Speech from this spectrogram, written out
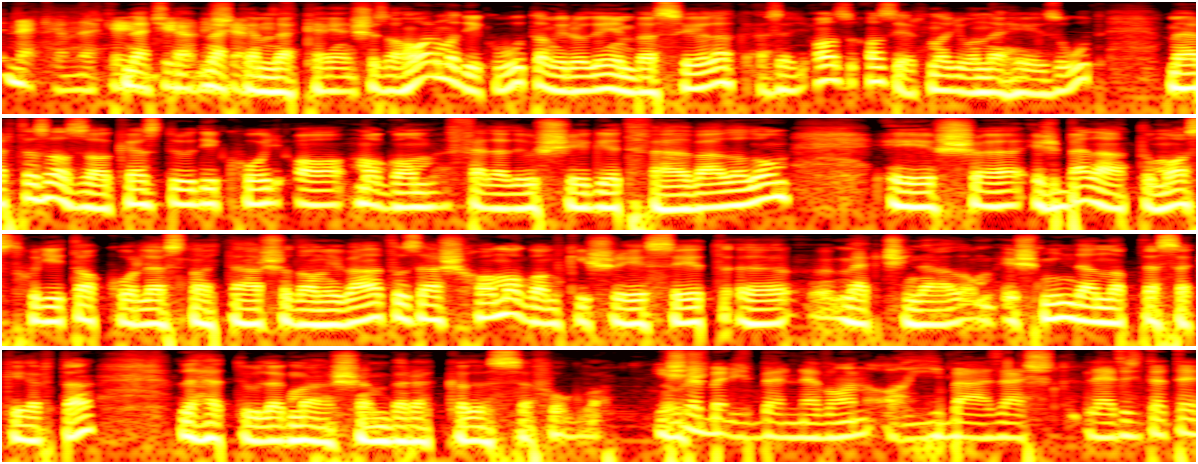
nekem ne kelljen nekem, nekem ne kelljen. És ez a harmadik út, amiről én beszélek, ez egy az, azért nagyon nehéz út, mert ez azzal kezdődik, hogy a magam felelősségét felvállalom, és, és belátom azt, hogy itt akkor lesz nagy társadalmi változás, ha a magam kis részét megcsinálom, és minden nap teszek érte, lehetőleg más emberekkel összefogva. És Most... ebben is benne van a hibázás lehetőség. Tehát te,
